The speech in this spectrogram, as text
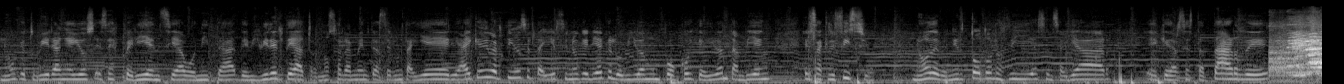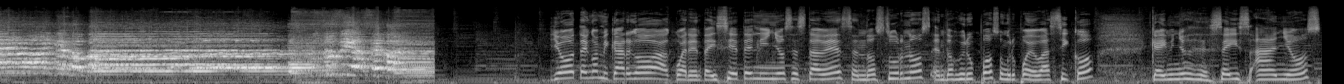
¿no? que tuvieran ellos esa experiencia bonita de vivir el teatro, no solamente hacer un taller y hay que divertido ese taller, sino quería que lo vivan un poco y que vivan también el sacrificio, ¿no? de venir todos los días, ensayar, eh, quedarse hasta tarde. Yo tengo a mi cargo a 47 niños esta vez, en dos turnos, en dos grupos, un grupo de básico, que hay niños desde 6 años,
